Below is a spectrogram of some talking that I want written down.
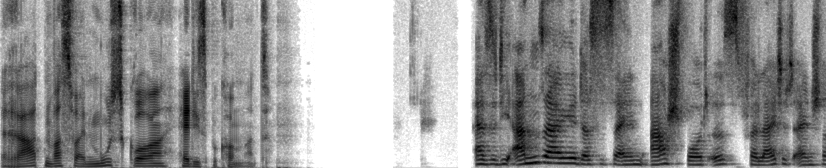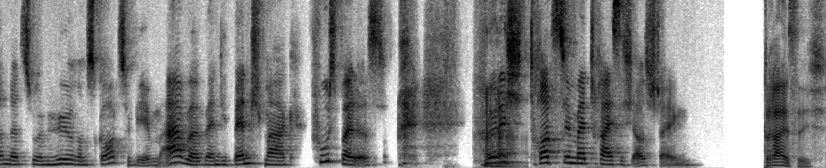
raten, was für einen Moose-Score Headies bekommen hat. Also die Ansage, dass es ein A-Sport ist, verleitet einen schon dazu, einen höheren Score zu geben. Aber wenn die Benchmark Fußball ist, würde ich trotzdem bei 30 aussteigen. 30.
